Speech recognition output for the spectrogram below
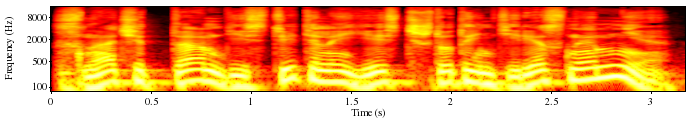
Значит, там действительно есть что-то интересное мне –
